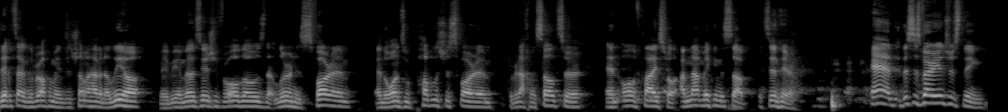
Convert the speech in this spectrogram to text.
Zech Tzak Levrachim means Neshama have an Aliyah. Maybe a meditation for all those that learn his Sfarim and the ones who publish the Svarim, Rabbi Nachman Seltzer, and all of Klal Yisrael. I'm not making this up. It's in here. And this is very interesting.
